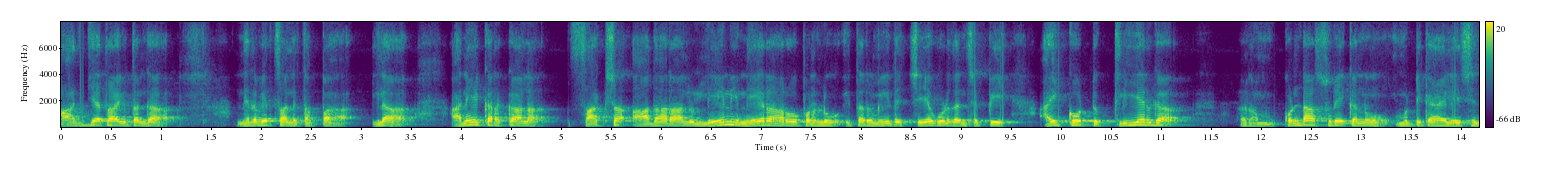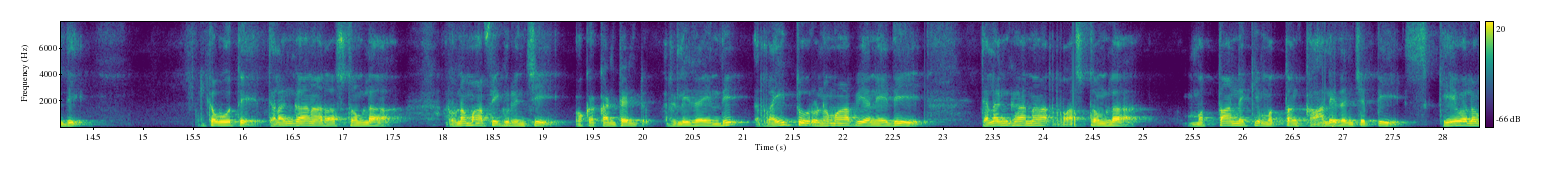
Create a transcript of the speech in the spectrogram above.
బాధ్యతాయుతంగా నెరవేర్చాలి తప్ప ఇలా అనేక రకాల సాక్ష్య ఆధారాలు లేని నేర ఆరోపణలు ఇతరు మీద చేయకూడదని చెప్పి హైకోర్టు క్లియర్గా కొండా సురేఖను ముట్టికాయలేసింది. ఇకపోతే తెలంగాణ రాష్ట్రంలో రుణమాఫీ గురించి ఒక కంటెంట్ రిలీజ్ అయింది రైతు రుణమాఫీ అనేది తెలంగాణ రాష్ట్రంలో మొత్తానికి మొత్తం కాలేదని చెప్పి కేవలం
